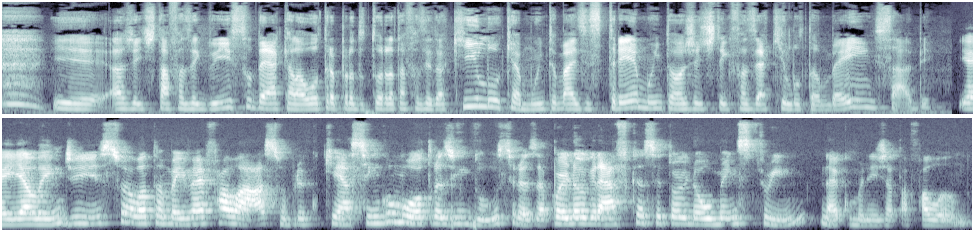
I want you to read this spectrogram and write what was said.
e a gente tá fazendo isso, daí aquela outra produtora tá fazendo aquilo, que é muito mais extremo, então a gente tem que fazer aquilo também, sabe? E aí, além disso, ela também vai falar sobre que, assim como outras indústrias, a pornográfica se tornou mainstream, né, como ele já tá falando,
